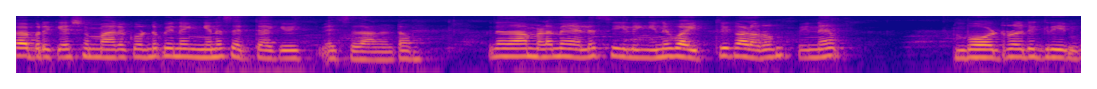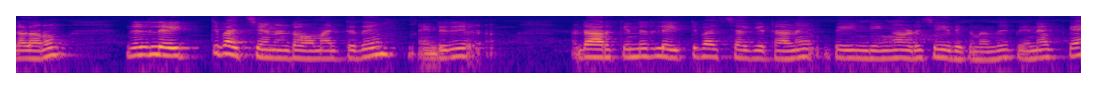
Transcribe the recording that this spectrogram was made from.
ഫാബ്രിക്കേഷന്മാരെ കൊണ്ട് പിന്നെ ഇങ്ങനെ സെറ്റാക്കി വെച്ചതാണ് കേട്ടോ പിന്നെ അത് നമ്മളെ മേലെ സീലിങ്ങിന് വൈറ്റ് കളറും പിന്നെ ബോർഡർ ഒരു ഗ്രീൻ കളറും. പിന്നെ ഒരു ലൈറ്റ് പച്ചയാണ് കേട്ടോ മറ്റത്. അതിന്റെ ഒരു ഡാർക്കിന്റെ ഒരു ലൈറ്റ് പച്ചാക്കിയിട്ടാണ് പെയിന്റിങ് അവിടെ ചെയ്തിരിക്കുന്നത്. പിന്നെ ഒക്കെ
